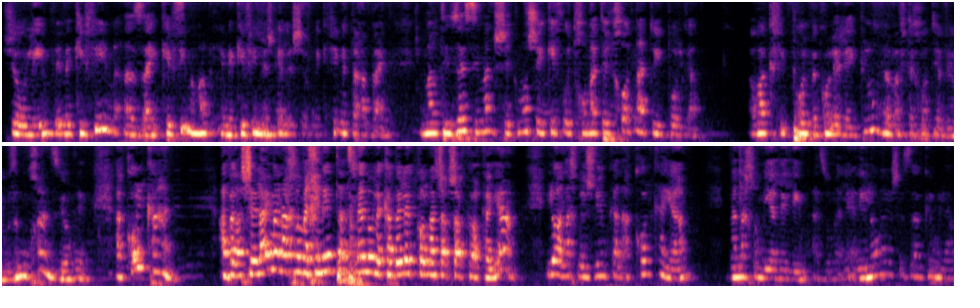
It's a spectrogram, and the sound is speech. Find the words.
שעולים ומקיפים, אז ההיקפים, אמרתי, הם מקיפים, יש כאלה שמקיפים את הר הבית. אמרתי, זה סימן שכמו שהקיפו את חומת יריחו, עוד מעט הוא ייפול גם. הוואקף ייפול וכל אלה ייפלו והמפתחות יביאו, זה מוכן, זה יורד. הכל כאן. אבל השאלה אם אנחנו מכינים את עצמנו לקבל את כל מה שעכשיו כבר קיים. לא, אנחנו יושבים כאן, הכל קיים, ואנחנו מייללים. אז הוא אומר לי, אני לא רואה שזה הגאולה.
